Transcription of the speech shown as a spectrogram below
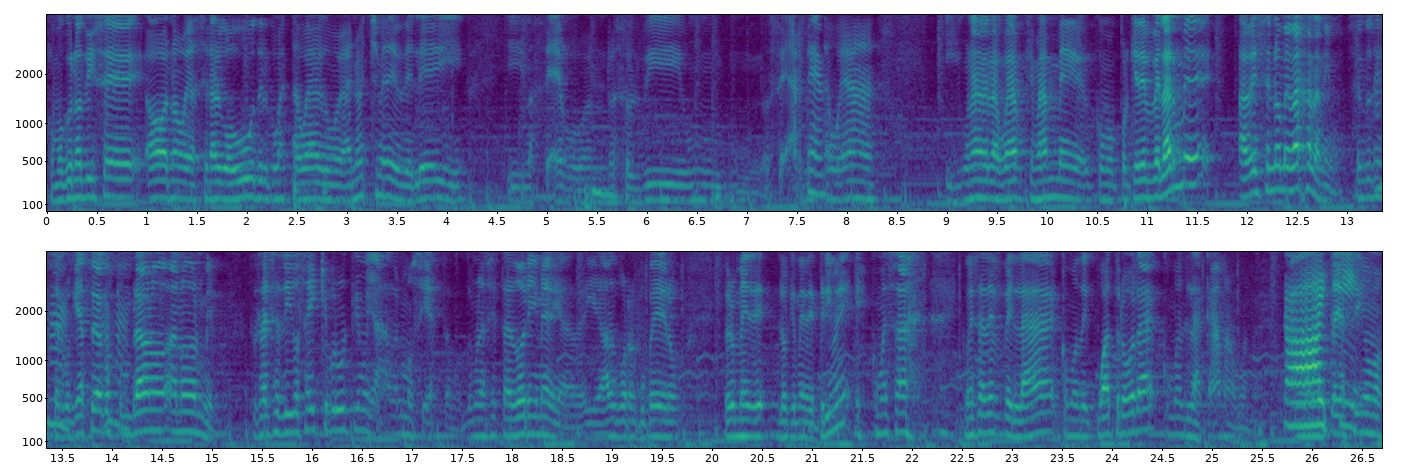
como que uno dice, "Oh, no, voy a hacer algo útil como esta weá, como anoche me desvelé y, y no sé, pues, resolví un no sé, arme esta weá." y una de las weas que más me. como porque desvelarme a veces no me baja el ánimo, siendo sincero, porque ya estoy acostumbrado a no dormir. Entonces a veces digo, ¿sabes que por último ya duermo siesta? Duermo una siesta de dos horas y media y algo recupero. Pero me de- lo que me deprime es como esa, como esa desvelada como de cuatro horas como en la cama, bueno. Ay, Estoy sí. así como,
